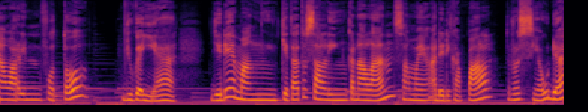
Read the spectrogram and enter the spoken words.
Nawarin foto, juga iya. Jadi emang kita tuh saling kenalan sama yang ada di kapal, terus ya udah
